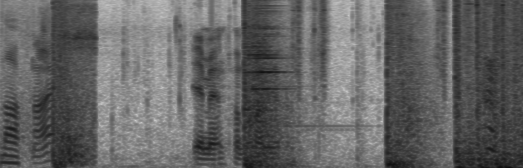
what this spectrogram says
Knock. Nice. Yeah, man. I'm behind you.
